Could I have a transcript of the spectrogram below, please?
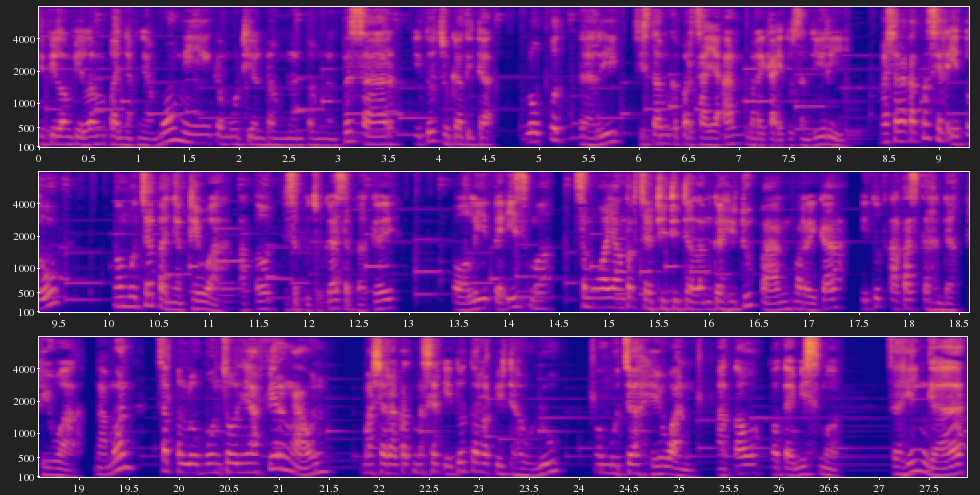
di film-film banyaknya mumi, kemudian bangunan-bangunan besar, itu juga tidak luput dari sistem kepercayaan mereka itu sendiri. Masyarakat Mesir itu memuja banyak dewa atau disebut juga sebagai politeisme. Semua yang terjadi di dalam kehidupan mereka itu atas kehendak dewa. Namun sebelum munculnya Fir'aun, masyarakat Mesir itu terlebih dahulu memuja hewan atau totemisme. Sehingga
